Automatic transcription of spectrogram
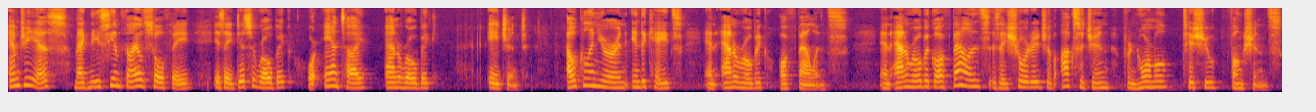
MGS, magnesium thiosulfate, is a dysaerobic or anti anaerobic agent. Alkaline urine indicates an anaerobic off balance. An anaerobic off balance is a shortage of oxygen for normal tissue functions.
